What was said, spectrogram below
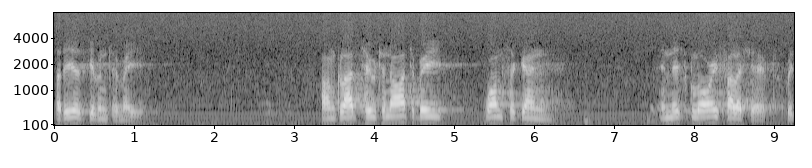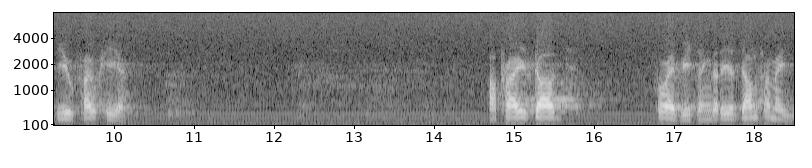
that He has given to me. I'm glad too tonight to be once again in this glory fellowship with you folk here. I praise God for everything that He has done for me.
